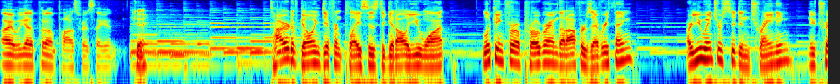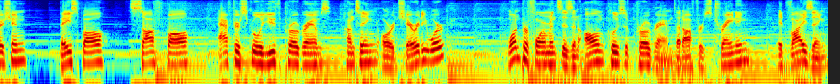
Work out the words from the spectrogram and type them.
All right, we got to put on pause for a second. Okay. Tired of going different places to get all you want? Looking for a program that offers everything? Are you interested in training, nutrition, baseball, softball, after school youth programs, hunting, or charity work? One Performance is an all inclusive program that offers training, advising,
